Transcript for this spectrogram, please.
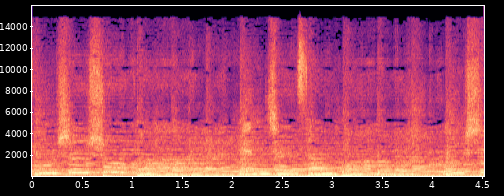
风声疏狂，眼前仓皇，呼吸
